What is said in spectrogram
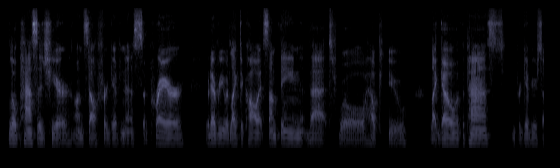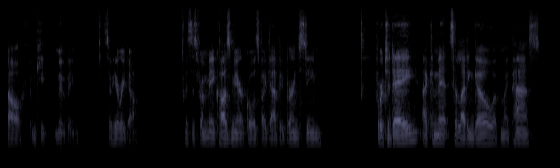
little passage here on self forgiveness, a prayer, whatever you would like to call it, something that will help you let go of the past and forgive yourself and keep moving. So here we go. This is from May Cause Miracles by Gabby Bernstein. For today, I commit to letting go of my past.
